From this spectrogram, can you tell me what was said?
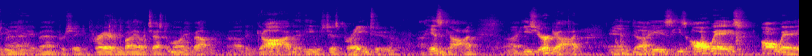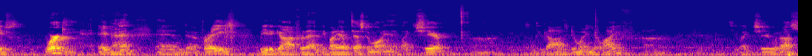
Amen. Amen. Appreciate the prayer. Anybody have a testimony about uh, the God that he was just praying to? Uh, his God. Uh, he's your God, and uh, he's he's always always working. Amen. And uh, praise be to God for that. Anybody have a testimony they'd like to share? Something God's doing in your life uh, that you'd like to share with us?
